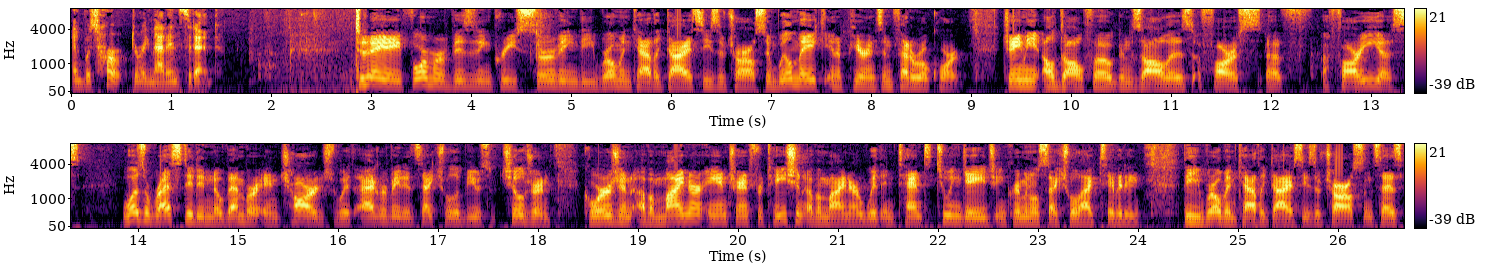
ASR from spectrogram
and was hurt during that that incident. Today, a former visiting priest serving the Roman Catholic Diocese of Charleston will make an appearance in federal court. Jamie Adolfo Gonzalez uh, Farias was arrested in November and charged with aggravated sexual abuse of children, coercion of a minor, and transportation of a minor with intent to engage in criminal sexual activity. The Roman Catholic Diocese of Charleston says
